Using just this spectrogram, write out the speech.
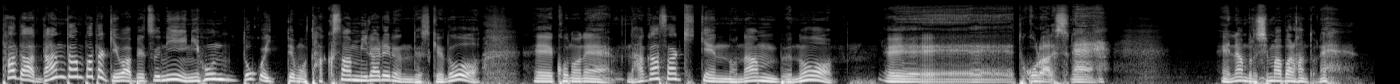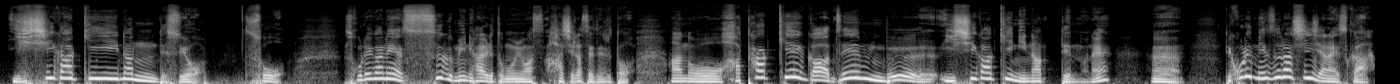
ただ、段々畑は別に日本どこ行ってもたくさん見られるんですけど、えーこのね、長崎県の南部の、えーところはですね、えー南部の島原半島ね、石垣なんですよ。そう。それがね、すぐ目に入ると思います。走らせてると。あの、畑が全部石垣になってんのね。うん。で、これ珍しいじゃないですか。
